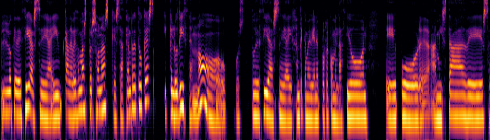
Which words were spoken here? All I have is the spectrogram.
lo que decías, eh, hay cada vez más personas que se hacen retoques y que lo dicen, ¿no? Pues tú decías, eh, hay gente que me viene por recomendación, eh, por amistades,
